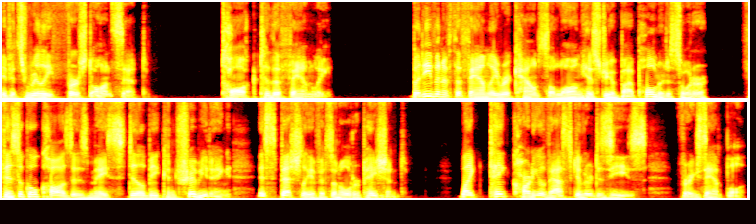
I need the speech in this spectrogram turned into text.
if it's really first onset? Talk to the family. But even if the family recounts a long history of bipolar disorder, physical causes may still be contributing, especially if it's an older patient. Like, take cardiovascular disease, for example.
